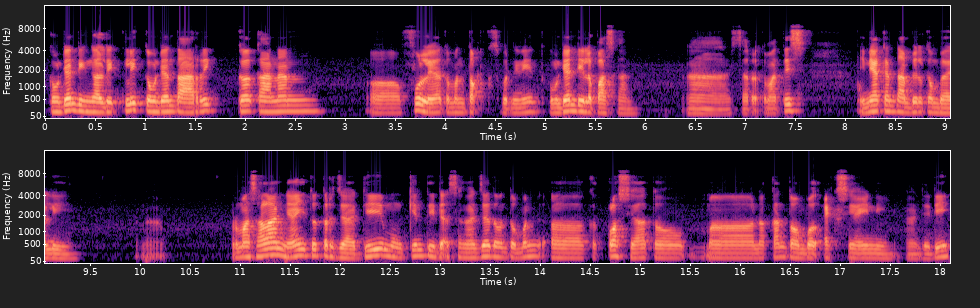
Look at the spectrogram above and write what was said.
Kemudian tinggal diklik, kemudian tarik ke kanan uh, full ya, atau mentok seperti ini. Kemudian dilepaskan. Nah, secara otomatis ini akan tampil kembali. Nah, Permasalahannya itu terjadi mungkin tidak sengaja teman-teman uh, ke close ya atau menekan tombol X-nya ini. Nah, jadi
